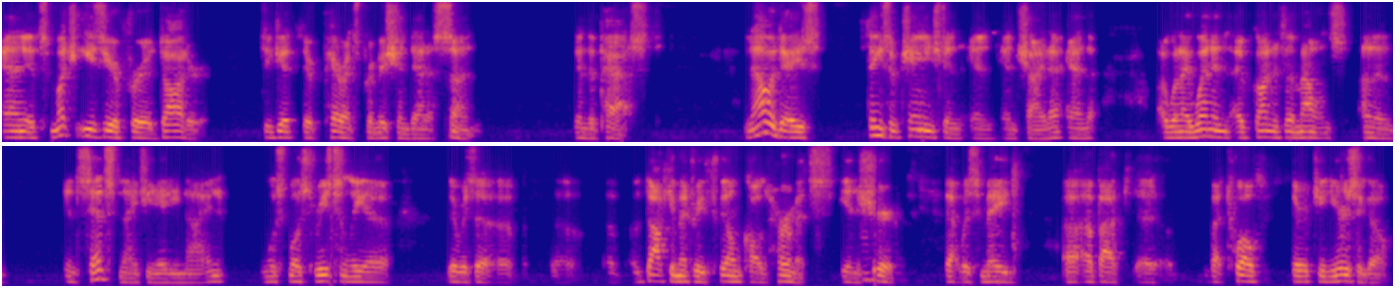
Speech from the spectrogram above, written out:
And it's much easier for a daughter to get their parents' permission than a son in the past. Nowadays, things have changed in, in, in China. And when I went in, I've gone into the mountains on a, in since 1989. Most most recently, uh, there was a, a, a, documentary film called Hermits in mm-hmm. That was made uh, about uh, about 12, 13 years ago.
